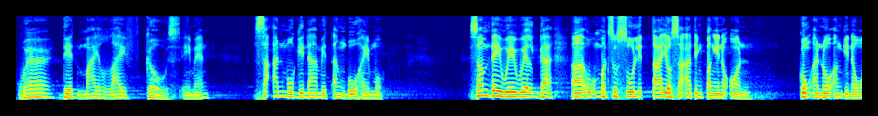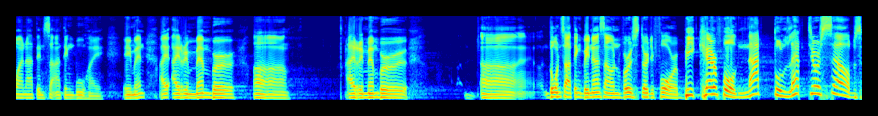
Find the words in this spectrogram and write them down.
where did my life goes? Amen? Saan mo ginamit ang buhay mo? Someday we will ga, uh, magsusulit tayo sa ating Panginoon kung ano ang ginawa natin sa ating buhay. Amen? I i remember uh, I remember uh, doon sa ating binasa on verse 34, Be careful not to let yourselves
